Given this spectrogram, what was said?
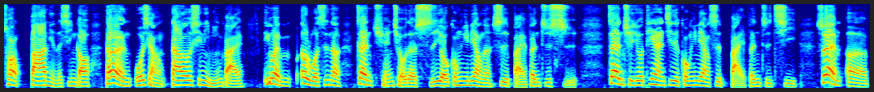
创八年的新高。当然，我想大家都心里明白，因为俄罗斯呢占全球的石油供应量呢是百分之十。占全球天然气的供应量是百分之七，虽然呃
